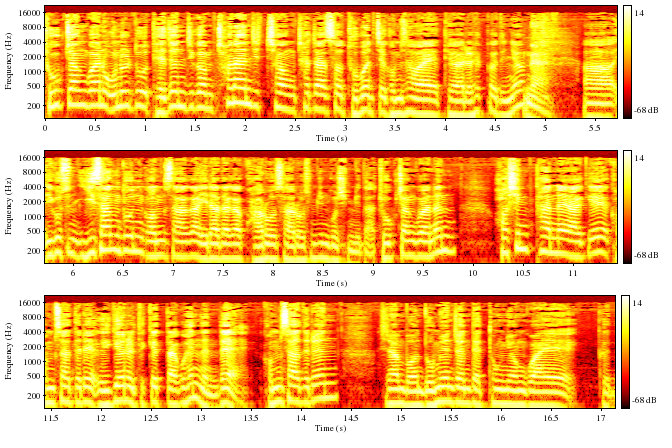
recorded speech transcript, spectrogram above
조국 장관은 오늘도 대전지검 천안지청 찾아 서 두 번째 검사와의 대화를 했거든요. 네. 어, 이곳은 이상돈 검사가 일하다가 과로사로 숨진 곳입니다. 조국 장관은 허심탄회하게 검사들의 의견을 듣겠다고 했는데 검사들은 지난번 노무현 전 대통령과의 그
